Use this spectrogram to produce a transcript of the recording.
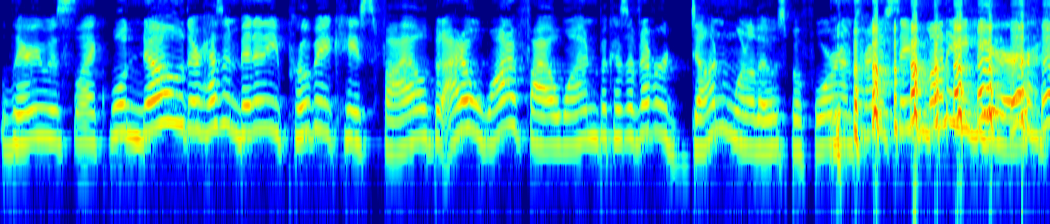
Larry was like, Well, no, there hasn't been any probate case filed, but I don't want to file one because I've never done one of those before and I'm trying to save money here.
